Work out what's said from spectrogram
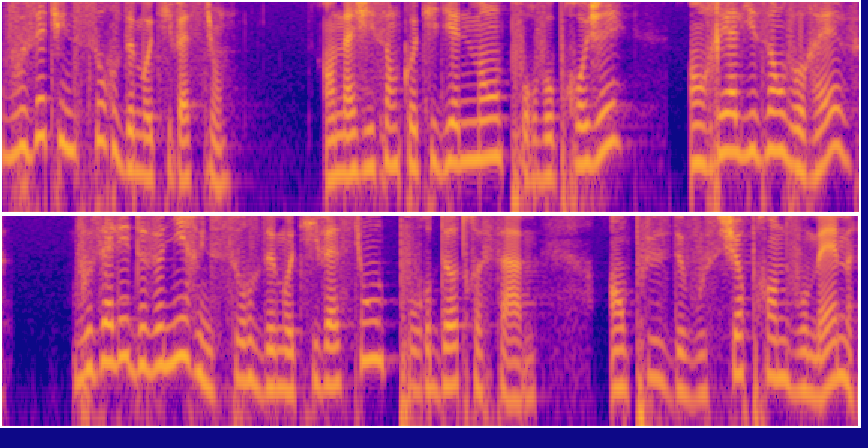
Vous êtes une source de motivation. En agissant quotidiennement pour vos projets, en réalisant vos rêves, vous allez devenir une source de motivation pour d'autres femmes, en plus de vous surprendre vous-même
